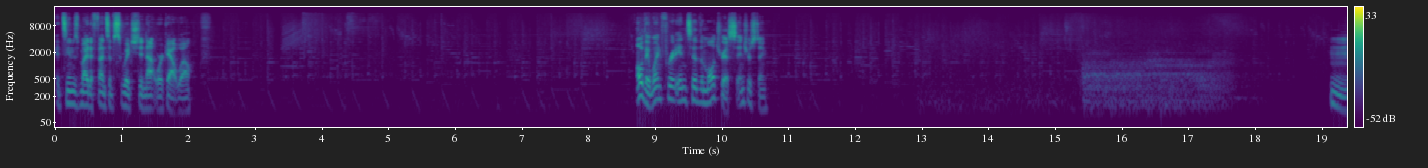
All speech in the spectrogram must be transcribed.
It seems my defensive switch did not work out well. Oh, they went for it into the Moltres. Interesting. Hmm.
